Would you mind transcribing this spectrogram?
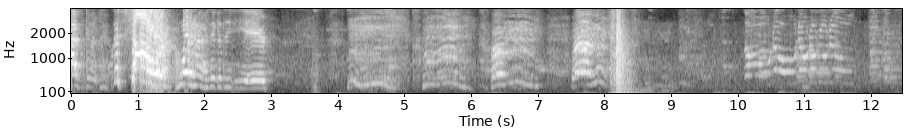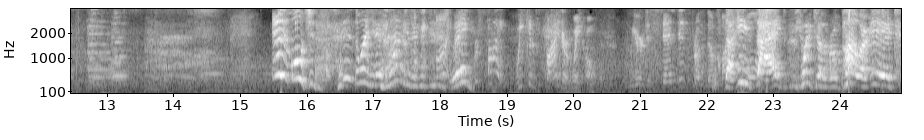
Have to. The shower! What have I got to here? No, no, no, no, no, no. Emotions! In the way you This, have this will be fine. We're fine. We can find our way home. We are descended from the The inside, we can power it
